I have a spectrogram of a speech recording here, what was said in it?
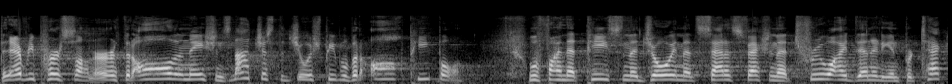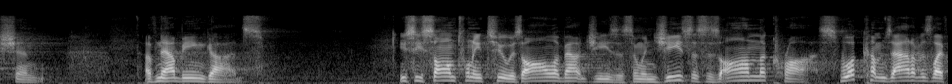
That every person on earth, that all the nations, not just the Jewish people, but all people, We'll find that peace and that joy and that satisfaction, that true identity and protection of now being God's. You see, Psalm 22 is all about Jesus. And when Jesus is on the cross, what comes out of his life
